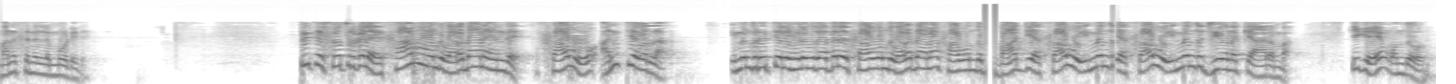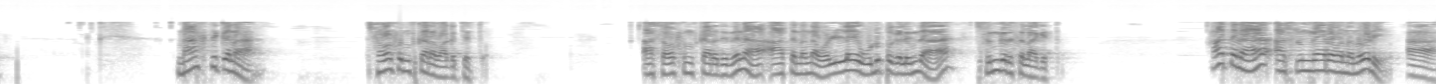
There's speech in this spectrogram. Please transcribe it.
ಮನಸ್ಸಿನಲ್ಲಿ ಮೂಡಿದೆ. ಪ್ರೀತಿಯ ಶ್ರೋತೃಗಳೇ ಸಾವು ಒಂದು ವರದಾನ ಎಂದೆ. ಸಾವು ಅಂತ್ಯವಲ್ಲ. ಇನ್ನೊಂದು ರೀತಿಯಲ್ಲಿ ಹೇಳುವುದಾದರೆ, ಸಾವು ಒಂದು ವರದಾನ, ಸಾವು ಒಂದು ಭಾಗ್ಯ, ಸಾವು ಇನ್ನೊಂದು ಸಾವು ಇನ್ನೊಂದು ಜೀವನಕ್ಕೆ ಆರಂಭ. ಹೀಗೆ ಒಂದು ನಾಸ್ತಿಕನ ಶವ ಸಂಸ್ಕಾರವಾಗುತ್ತಿತ್ತು ಆ ಶವ ಸಂಸ್ಕಾರದಿಂದ ಆತನನ್ನ ಒಳ್ಳೆ ಉಡುಪುಗಳಿಂದ ಶೃಂಗರಿಸಲಾಗಿತ್ತು. ಆತನ ಆ ಶೃಂಗಾರವನ್ನು ನೋಡಿ, ಆ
